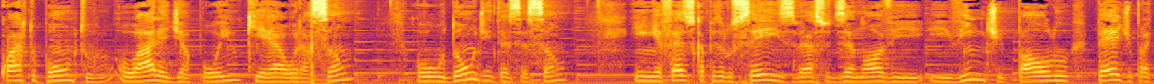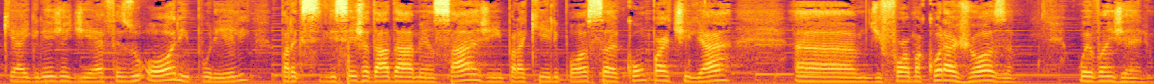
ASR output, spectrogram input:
quarto ponto, ou área de apoio, que é a oração, ou o dom de intercessão. Em Efésios capítulo 6, versos 19 e 20, Paulo pede para que a igreja de Éfeso ore por ele, para que lhe seja dada a mensagem, para que ele possa compartilhar ah, de forma corajosa o Evangelho.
